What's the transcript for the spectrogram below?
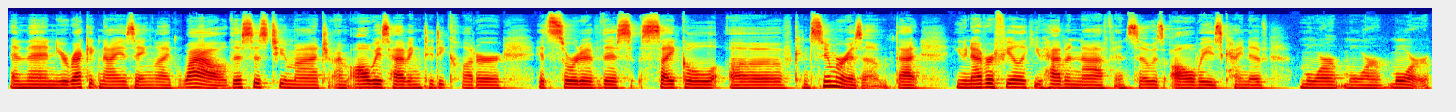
and then you're recognizing, like, wow, this is too much. I'm always having to declutter. It's sort of this cycle of consumerism that you never feel like you have enough, and so it's always kind of more, more, more.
